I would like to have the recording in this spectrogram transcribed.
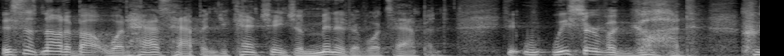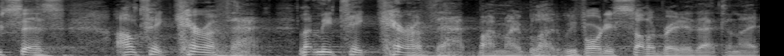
This is not about what has happened. You can't change a minute of what's happened. We serve a God who says, I'll take care of that. Let me take care of that by my blood. We've already celebrated that tonight.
